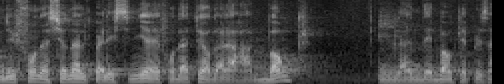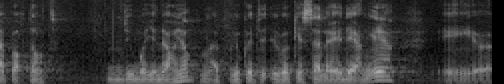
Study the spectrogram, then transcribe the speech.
du Fonds national palestinien et fondateur de l'Arab Bank, l'une des banques les plus importantes du Moyen-Orient, on a évoqué ça l'année dernière, et euh,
